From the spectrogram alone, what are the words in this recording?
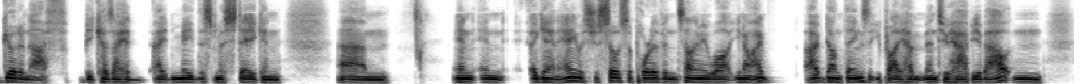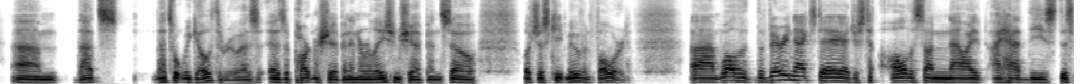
good enough because I had I had made this mistake and um and and again Annie was just so supportive and telling me well you know I've I've done things that you probably haven't been too happy about and um that's that's what we go through as as a partnership and in a relationship. And so let's just keep moving forward. Um, well, the, the, very next day, I just all of a sudden now I I had these this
